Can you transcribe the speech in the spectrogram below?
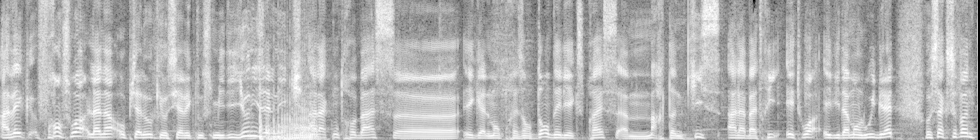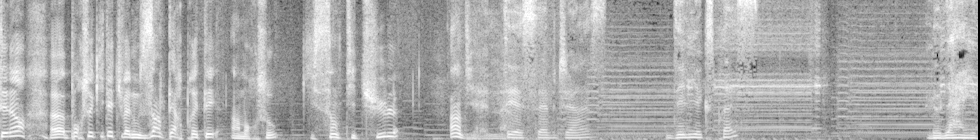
Avec François Lana au piano qui est aussi avec nous ce midi, Yoni Zelnik à la contrebasse, euh, également présent dans Daily Express, Martin Kiss à la batterie et toi évidemment Louis Billette au saxophone ténor. Euh, pour se quitter, tu vas nous interpréter un morceau qui s'intitule Indienne. TSF Jazz, Daily Express, le live.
